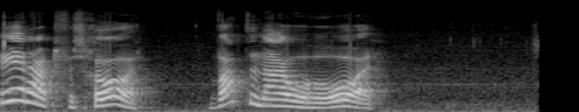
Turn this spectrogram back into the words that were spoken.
Gerard Verschoor. Wat een ouwe hoor.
